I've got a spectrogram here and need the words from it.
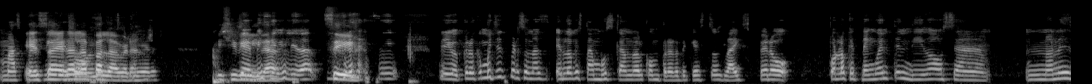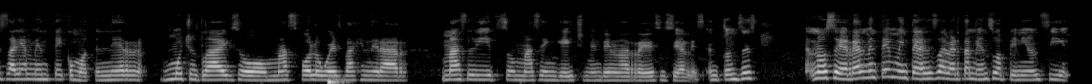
más Esa era la palabra. quiera. ¿Qué Visibilidad. visibilidad? Sí. sí. Te digo, creo que muchas personas es lo que están buscando al comprar de que estos likes, pero por lo que tengo entendido, o sea, no necesariamente como tener muchos likes o más followers va a generar más leads o más engagement en las redes sociales. Entonces, no sé, realmente me interesa saber también su opinión si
